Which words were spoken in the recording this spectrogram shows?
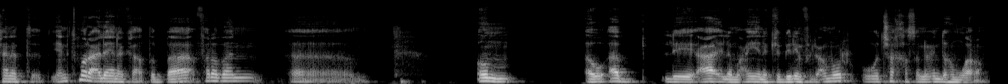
كانت يعني تمر علينا كأطباء فرضا آه، أم أو أب لعائلة معينة كبيرين في العمر وتشخص إنه عندهم ورم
